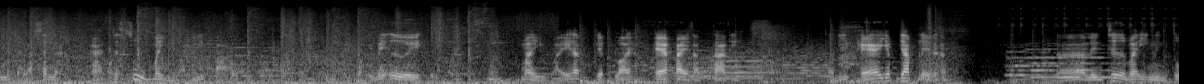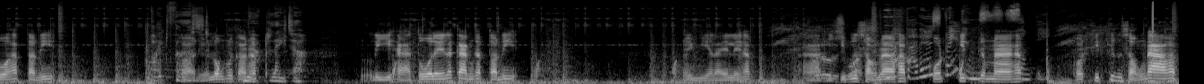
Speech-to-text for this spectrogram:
ดูแต่ลักษณะอาจจะสู้ไม่ไหวหรือเปล่าไหวไหม่เอ่ยไม่ไหวครับเรียบร้อยครับแพ้ไปครับตานี้ตอนนี้แพ้ยับยับๆเลยนะครับอ่าเลนเจอร์มาอีกหนึ่งตัวครับ ตอนนี้ Fight ก็ first, เดี๋ยวลงไปก่อนครับ nap later. รีหาตัวเลยแล้วกันครับตอนนี้ ไม่มีอะไรเลยครับอ่าอีกคิดขึ้นสองดาวครับโคดคิดกันมาครับโคดคิดขึ้นสองดาวครับ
